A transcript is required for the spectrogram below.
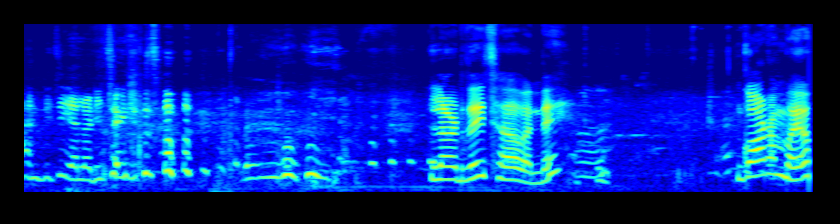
अनि चाहिँ यहाँ लडिसकेको छ। लड्दैछ भन्दै गरम भयो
